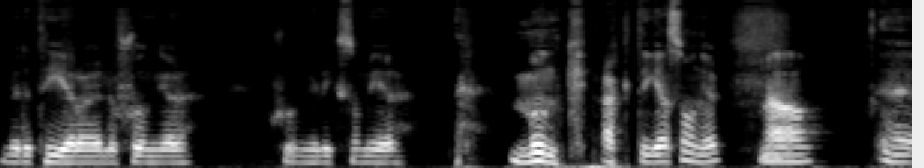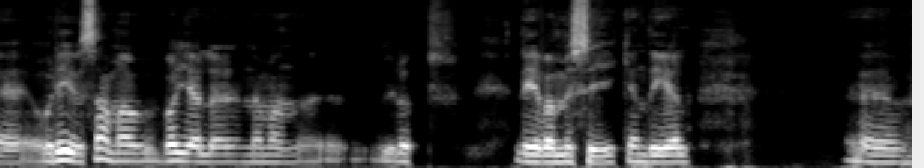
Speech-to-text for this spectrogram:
mediterar eller sjunger, sjunger liksom mer munkaktiga sånger. Ja. Eh, och det är ju samma vad gäller när man eh, vill uppleva musik. En del eh,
